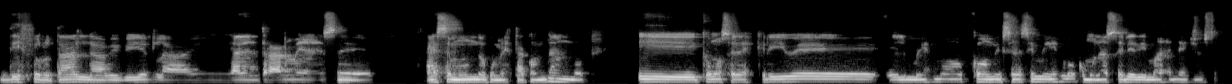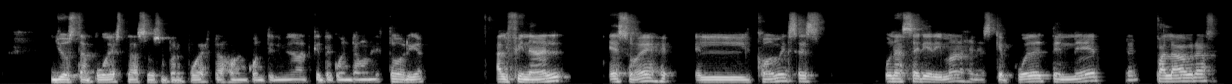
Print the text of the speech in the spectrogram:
disfrutarla, vivirla y adentrarme a ese, a ese mundo que me está contando. Y como se describe el mismo cómics en sí mismo, como una serie de imágenes justapuestas o superpuestas o en continuidad que te cuentan una historia, al final eso es, el cómics es una serie de imágenes que puede tener palabras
